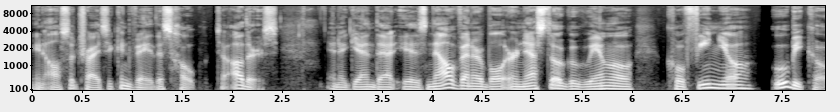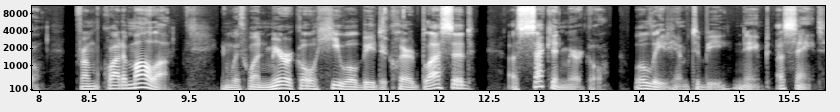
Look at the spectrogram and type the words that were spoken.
and also tried to convey this hope to others. And again, that is now Venerable Ernesto Guglielmo Cofino Ubico from Guatemala. And with one miracle, he will be declared blessed. A second miracle will lead him to be named a saint.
